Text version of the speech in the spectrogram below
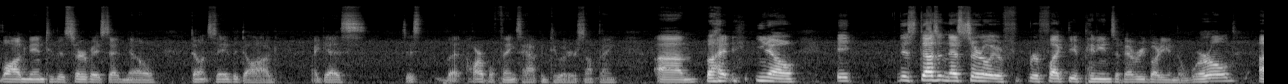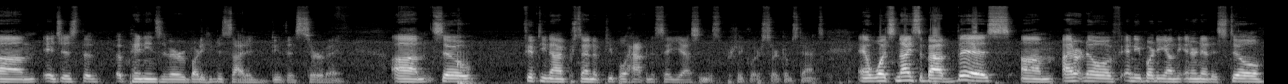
logged into the survey said no don't save the dog. I guess just let horrible things happen to it or something. Um, but you know, this doesn't necessarily ref- reflect the opinions of everybody in the world. Um, it's just the opinions of everybody who decided to do this survey. Um, so 59% of people happen to say yes in this particular circumstance. And what's nice about this, um, I don't know if anybody on the internet is still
